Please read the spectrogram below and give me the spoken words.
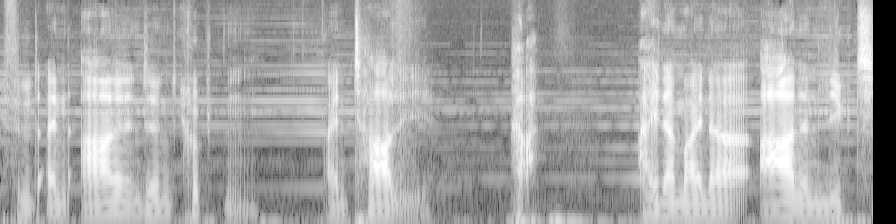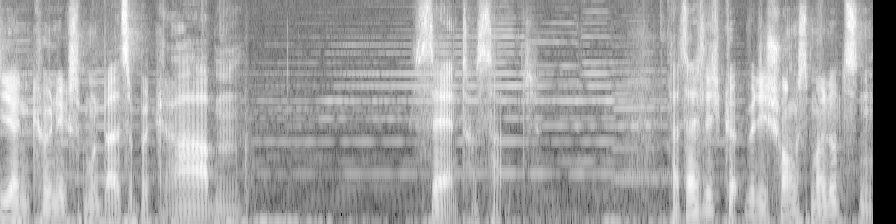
Ihr findet einen Ahnen in den Krypten. Ein Tali. Einer meiner Ahnen liegt hier in Königsmund also begraben. Sehr interessant. Tatsächlich könnten wir die Chance mal nutzen.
